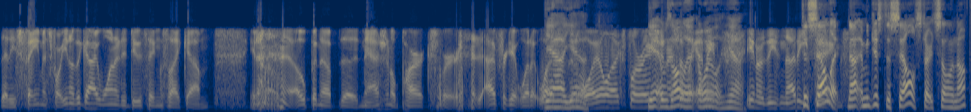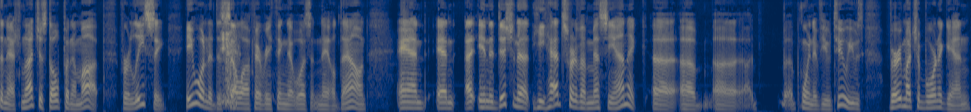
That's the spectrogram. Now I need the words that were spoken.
that he's famous for. You know, the guy wanted to do things like um, you know open up the national parks for I forget what it was. Yeah, was yeah. Oil exploration. Yeah, it was all oil. I mean, yeah. You know these nutty to sell things. it. Not, I mean, just to sell, start selling off the national, not just open them up for leasing. He wanted to sell off everything that wasn't nailed down, and and uh, in addition to that, he had sort of a messianic uh, uh, uh point of view too. He was very much a born again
